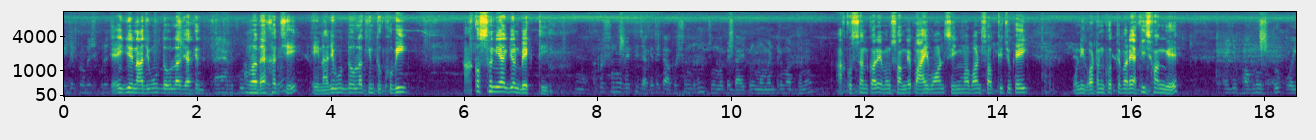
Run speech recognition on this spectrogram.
এই যে প্রবেশ করেছি এই যে নাজিমুদ্দৌলা যাকে আমরা দেখাচ্ছি এই নাজিমুদ্দৌলা কিন্তু খুবই আকর্ষণীয় একজন ব্যক্তি। আকর্ষণীয় ব্যক্তি যাকে থেকে আকর্ষণ করেন চুম্বকের ডাইপোল মোমেন্টের মাধ্যমে। আকর্ষণ করে এবং সঙ্গে পাই বন্ড সিগমা বন্ড সব কিছুকেই উনি গঠন করতে পারে একই সঙ্গে। এই যে ভগ্ন স্তূপ ওই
